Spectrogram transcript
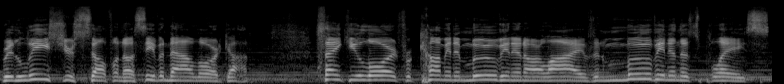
release yourself in us, even now, Lord God. Thank you, Lord, for coming and moving in our lives and moving in this place.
